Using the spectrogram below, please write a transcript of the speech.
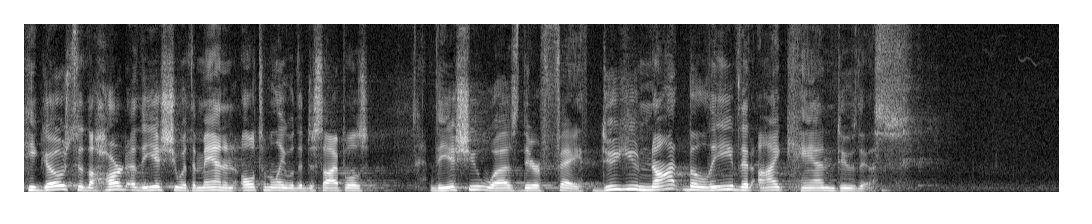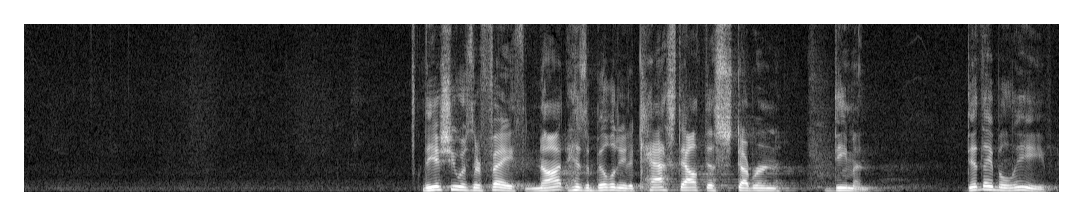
he goes to the heart of the issue with the man and ultimately with the disciples. The issue was their faith. Do you not believe that I can do this? The issue was their faith, not his ability to cast out this stubborn demon. Did they believe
